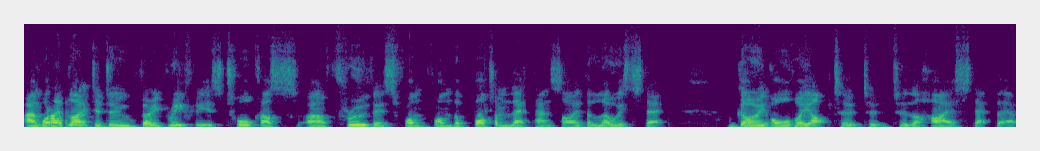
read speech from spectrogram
And what I'd like to do very briefly is talk us uh, through this from, from the bottom left-hand side, the lowest step, going all the way up to, to, to the highest step there.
